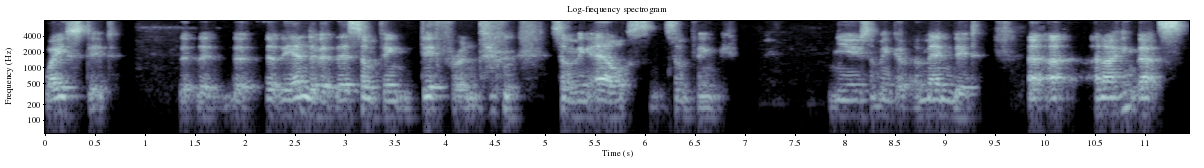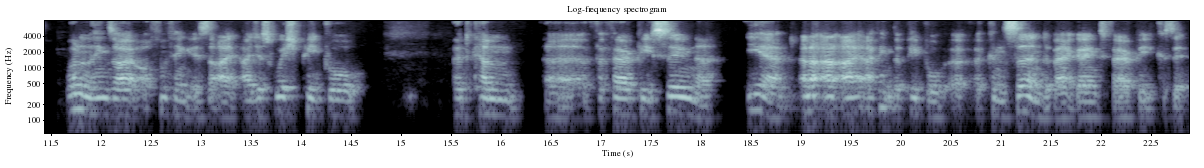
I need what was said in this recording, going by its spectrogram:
wasted. that, that, that at the end of it there's something different, something else, something new, something amended. Uh, uh, and I think that's one of the things I often think is that I, I just wish people had come uh, for therapy sooner. Yeah, and I, I, think that people are concerned about going to therapy because it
